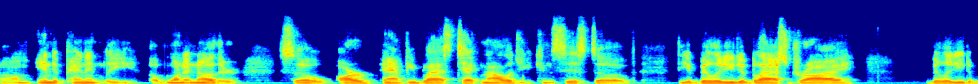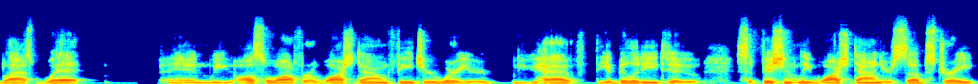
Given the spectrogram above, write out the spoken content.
um, independently of one another. So our Amphiblast technology consists of the ability to blast dry, ability to blast wet, and we also offer a wash down feature where you're you have the ability to sufficiently wash down your substrate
